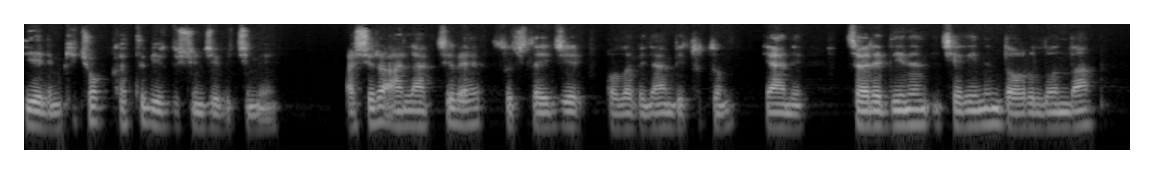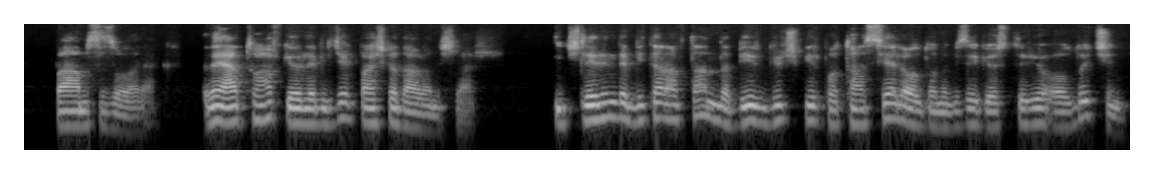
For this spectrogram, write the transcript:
diyelim ki çok katı bir düşünce biçimi, aşırı ahlakçı ve suçlayıcı olabilen bir tutum. Yani söylediğinin içeriğinin doğruluğundan bağımsız olarak veya tuhaf görülebilecek başka davranışlar. İçlerinde bir taraftan da bir güç, bir potansiyel olduğunu bize gösteriyor olduğu için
